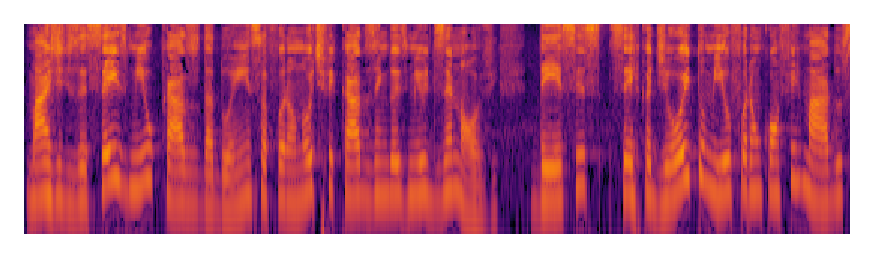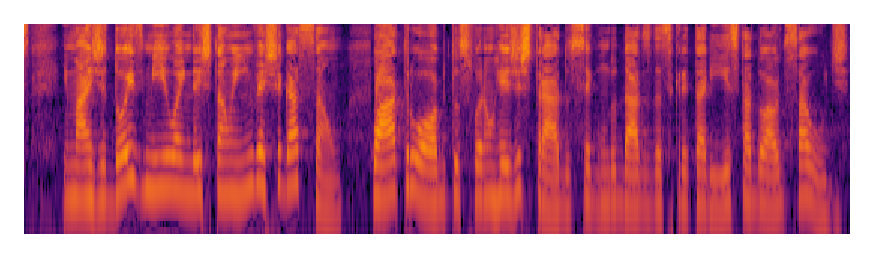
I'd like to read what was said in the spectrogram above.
Mais de 16 mil casos da doença foram notificados em 2019. Desses, cerca de 8 mil foram confirmados e mais de 2 mil ainda estão em investigação. Quatro óbitos foram registrados, segundo dados da Secretaria Estadual de Saúde.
